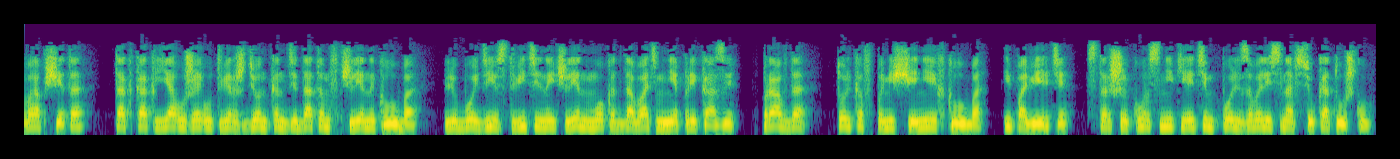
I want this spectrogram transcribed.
Вообще-то, так как я уже утвержден кандидатом в члены клуба, любой действительный член мог отдавать мне приказы. Правда, только в помещениях клуба. И поверьте, старшекурсники этим пользовались на всю катушку.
